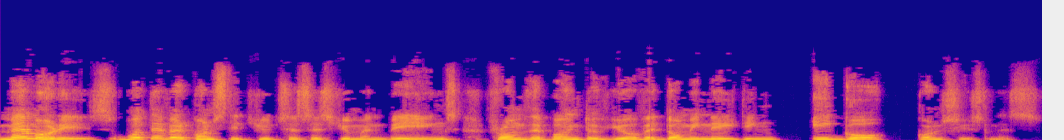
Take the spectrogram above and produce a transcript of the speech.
memories, whatever constitutes us as human beings, from the point of view of a dominating ego consciousness.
